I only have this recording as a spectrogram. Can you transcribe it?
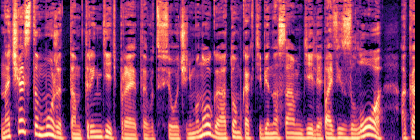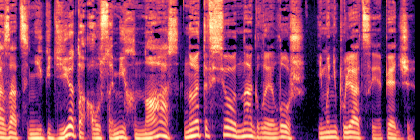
Начальство может там трындеть про это вот все очень много, о том, как тебе на самом деле повезло оказаться не где-то, а у самих нас. Но это все наглая ложь и манипуляции, опять же.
